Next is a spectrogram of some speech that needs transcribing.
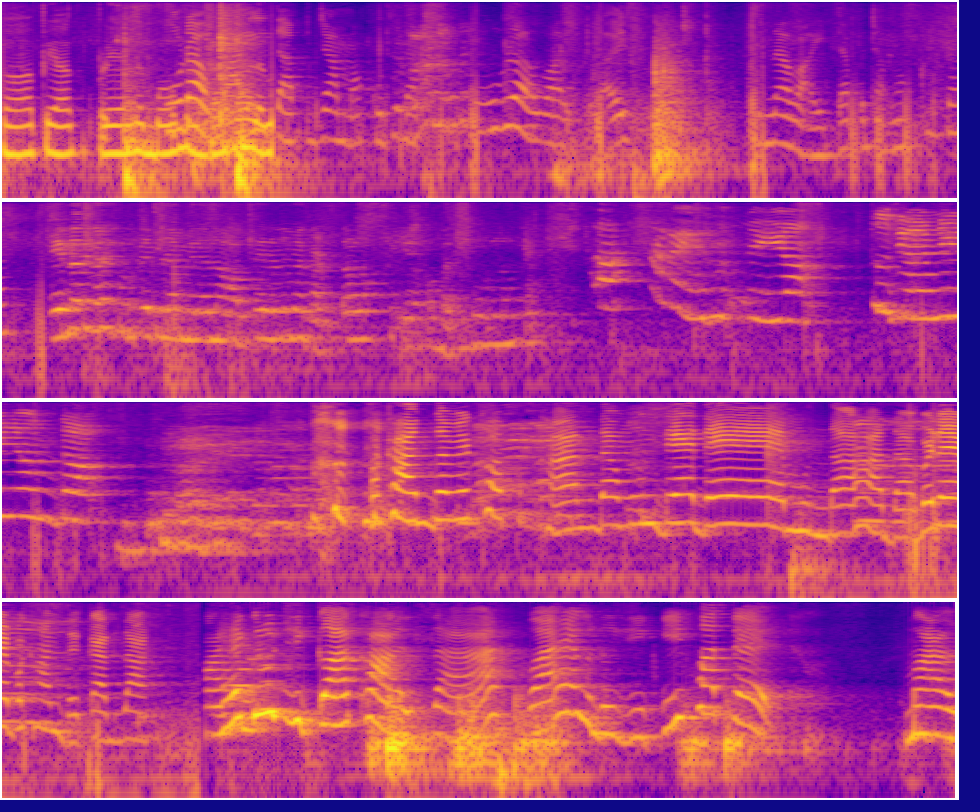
ਗਾਹ ਪਿਆ ਕੱਪੜਿਆਂ ਦਾ ਬਹੁਤ ਹਾਲ। ਦਾ ਪਜਾਮਾ ਕੁੜਤਾ ਪੂਰਾ ਵਾਈਟ ਗਾਇਸ ਇੰਨਾ ਵਾਈਟ ਪਜਾਮਾ ਕੁੜਤਾ। ਇਹਨਾਂ ਦੇ ਨਾਲ ਕੁੜਤੇ ਪਜਾਮੇ ਦਾ ਨਾਮ ਤੇ ਇਹਨਾਂ ਨੂੰ ਮੈਂ ਕੱਟਤਾ ਵਾ ਇਹ ਆਪਾਂ ਬਾਅਦ ਚ ਬੋਲ ਲਾਂਗੇ ਤੁਝੇ ਨਹੀਂ ਆਉਂਦਾ ਪਖੰਡ ਵੇਖੋ, ਪਖੰਡ ਮੁੰਡੇ ਦੇ, ਮੁੰਡਾ ਸਾਡਾ ਬੜੇ ਪਖੰਡ ਕਰਦਾ। ਵਾਹਿਗੁਰੂ ਜੀ ਕਾ ਖਾਲਸਾ, ਵਾਹਿਗੁਰੂ ਜੀ ਕੀ ਫਤਿਹ। ਮਾਈ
